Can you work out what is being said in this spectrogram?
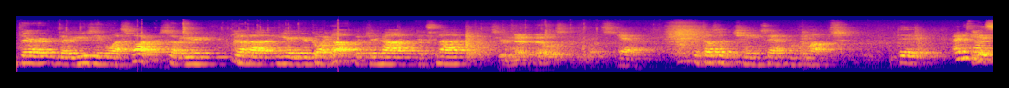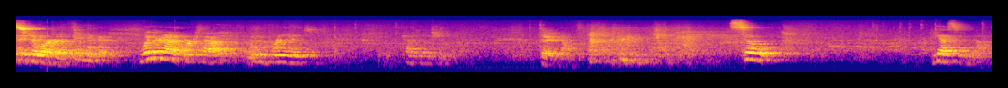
They're, they're using less water, so you're gonna, you're, you're going up, but you're not, it's not, So your net bill is gonna less. yeah, it doesn't change that much. The, I just have to say, Historically. whether or not it works out, it was a brilliant calculation. There you go. so, yes and no.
